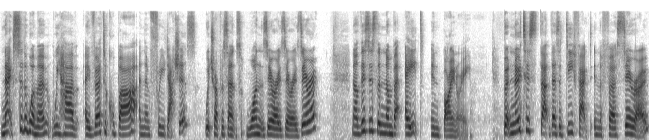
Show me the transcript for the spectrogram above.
Next to the woman, we have a vertical bar and then three dashes, which represents 1000. Now this is the number eight in binary. But notice that there's a defect in the first zero,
